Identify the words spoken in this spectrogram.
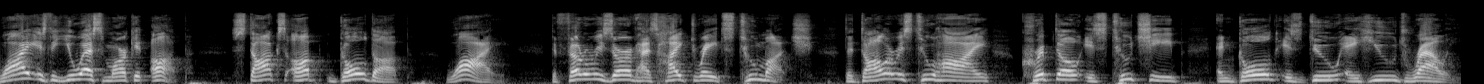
Why is the US market up? Stocks up, gold up. Why? The Federal Reserve has hiked rates too much. The dollar is too high, crypto is too cheap, and gold is due a huge rally.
